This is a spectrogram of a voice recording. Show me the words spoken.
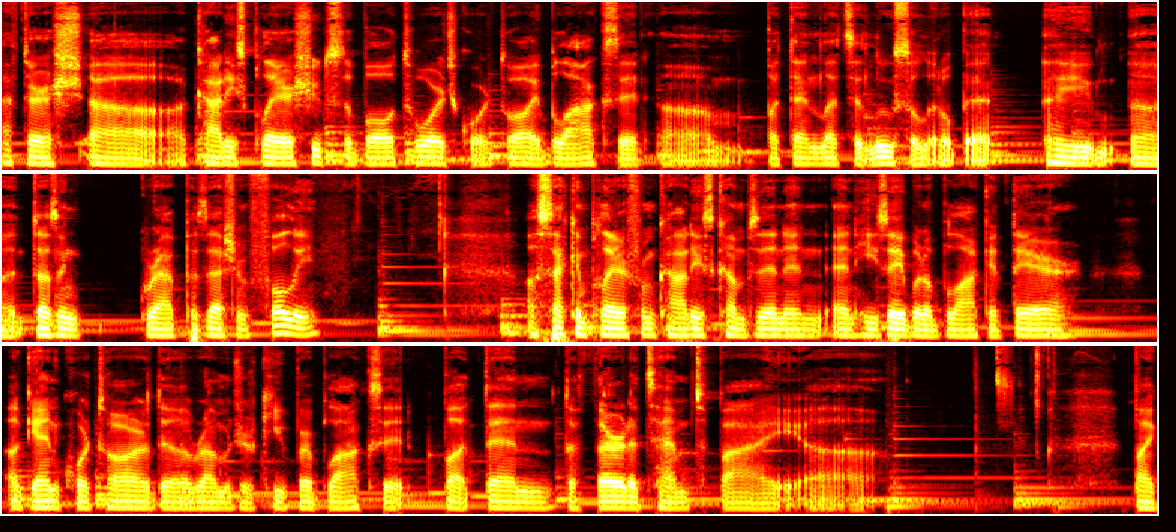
After a uh, Cadiz player shoots the ball towards Courtois, he blocks it, um, but then lets it loose a little bit. He uh, doesn't grab possession fully, a second player from Cadiz comes in and, and he's able to block it there. Again, Courtois, the Madrid keeper, blocks it. But then the third attempt by uh, by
